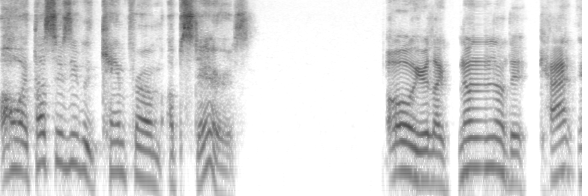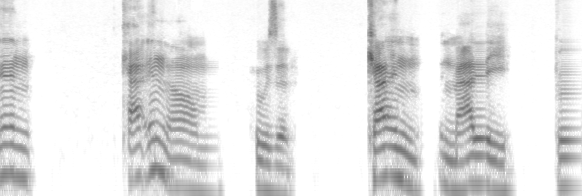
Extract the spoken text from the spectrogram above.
Oh, I thought Susie came from upstairs. Oh, you're like no no no. The Kat and Kat and um who was it? Kat and, and Maddy were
